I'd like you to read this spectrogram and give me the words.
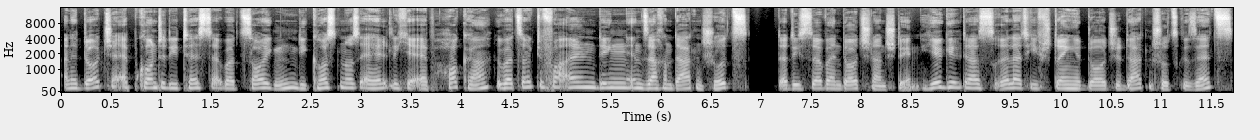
Eine deutsche App konnte die Tester überzeugen, die kostenlos erhältliche App Hocker überzeugte vor allen Dingen in Sachen Datenschutz, da die Server in Deutschland stehen. Hier gilt das relativ strenge deutsche Datenschutzgesetz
